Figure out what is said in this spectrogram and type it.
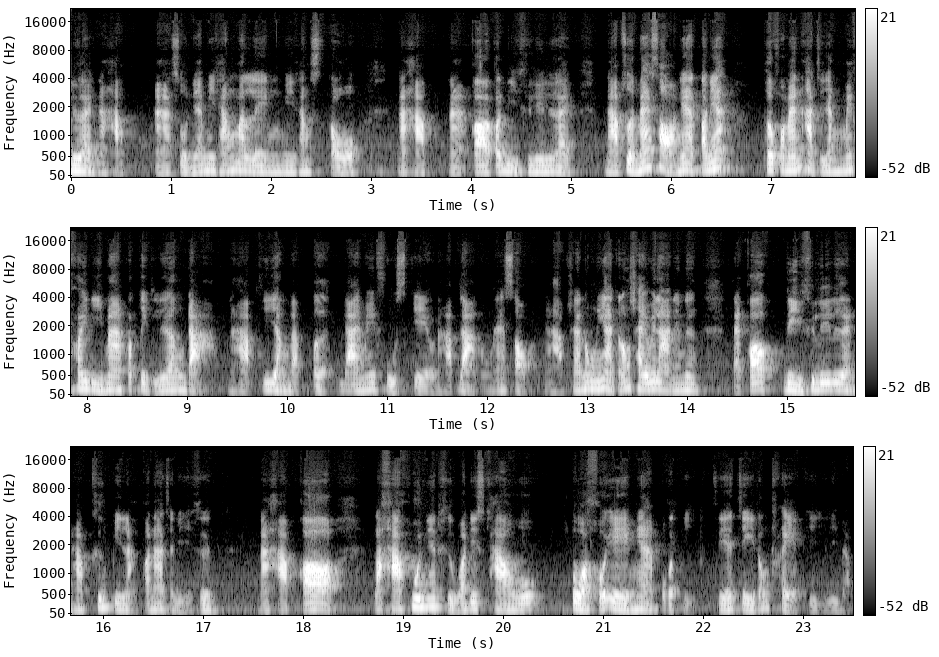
เรื่อยๆนะครับอ่าศูนย์นี้มีทั้งมะเร็งมีทั้งสโตรกนะครับนะก็ก็ดีขึ้นเรื่อยๆนะครับส่วนแม่สอดเนี่ยตอนเนี้ย performance อาจจะยังไม่ค่อยดีมากก็ติดเรื่องด่านนะครับที่ยังแบบเปิดได้ไม่ full scale นะครับด่านของแม่สอดนะครับฉะนั้นตรงนี้อาจจะต้องใช้เวลานิดนึง แต่ก็ดีขึ้นเรื่อยๆนะครับครึ่งปีหลังก็น่าจะดีขึ้นนะครับก็ราคาหุ้นเนี่ยถือว่า discount ตัวเขาเองเนี่ยปกติ CSG ต้องเทรด PE แบบ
